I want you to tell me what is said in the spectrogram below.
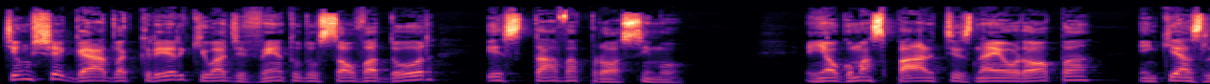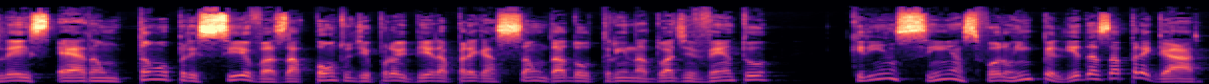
tinham chegado a crer que o advento do Salvador estava próximo. Em algumas partes na Europa, em que as leis eram tão opressivas a ponto de proibir a pregação da doutrina do advento, criancinhas foram impelidas a pregar,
